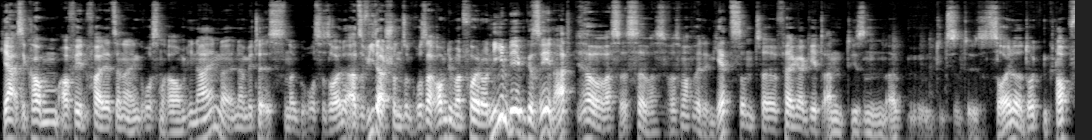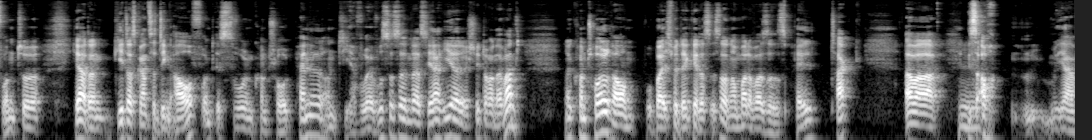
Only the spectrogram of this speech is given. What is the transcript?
ja, sie kommen auf jeden Fall jetzt in einen großen Raum hinein. In der Mitte ist eine große Säule. Also wieder schon so ein großer Raum, den man vorher noch nie im Leben gesehen hat. Ja, was ist, äh, was, was machen wir denn jetzt? Und äh, Felger geht an diesen, äh, diese, diese Säule, drückt einen Knopf und äh, ja, dann geht das ganze Ding auf und ist wohl ein Control Panel. Und ja, woher wusste es denn das? Ja, hier, der steht doch an der Wand. Ein Kontrollraum. Wobei ich mir denke, das ist auch normalerweise das Peltak. Aber hm. ist auch ja,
